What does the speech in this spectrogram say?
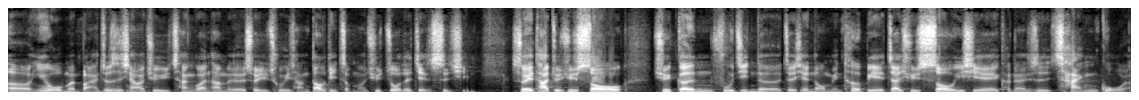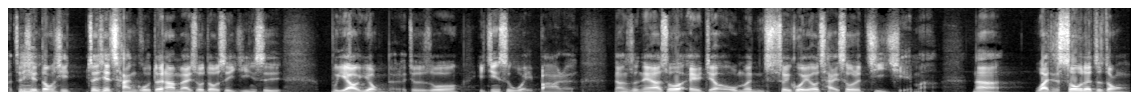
呃，因为我们本来就是想要去参观他们的水洗处理厂，到底怎么去做这件事情，所以他就去收，去跟附近的这些农民特别再去收一些可能是残果了，这些东西，这些残果对他们来说都是已经是不要用的了，就是说已经是尾巴了。然后说人家说，哎，叫我们水果也有采收的季节嘛，那晚收的这种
